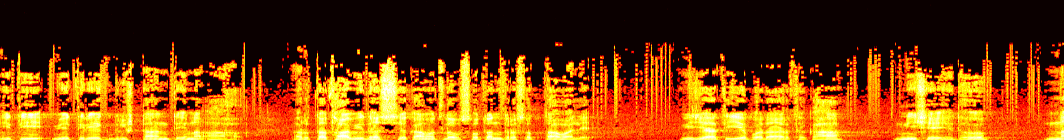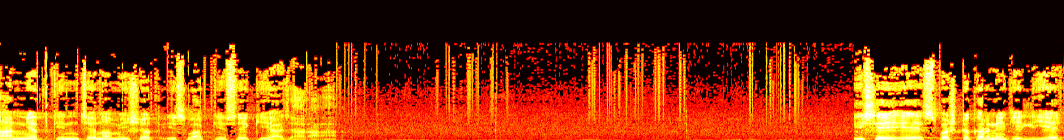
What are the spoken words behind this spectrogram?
इति व्यतिरेक दृष्टान्तेन आह। और तथा विधस्य का मतलब स्वतंत्र सत्ता वाले। विजातीय पदार्थ का निषेध नान्यत किंचन मिशत इस वाक्य से किया जा रहा है। इसे स्पष्ट करने के लिए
